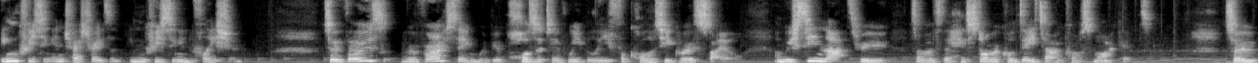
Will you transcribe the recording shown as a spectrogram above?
increasing interest rates and increasing inflation. So, those reversing would be a positive, we believe, for quality growth style. And we've seen that through some of the historical data across markets. So,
